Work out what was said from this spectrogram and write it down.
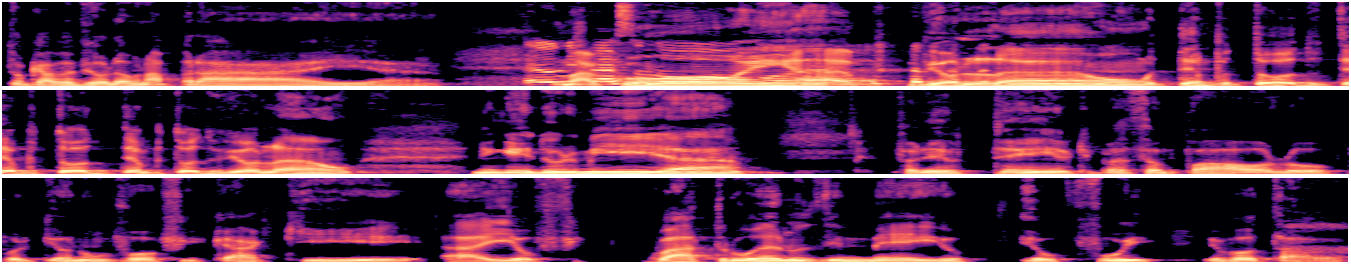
tocava violão na praia, maconha, novo. violão, o tempo todo, o tempo todo, o tempo todo violão. Ninguém dormia. Falei, eu tenho que ir para São Paulo, porque eu não vou ficar aqui. Aí eu quatro anos e meio, eu fui e voltava.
